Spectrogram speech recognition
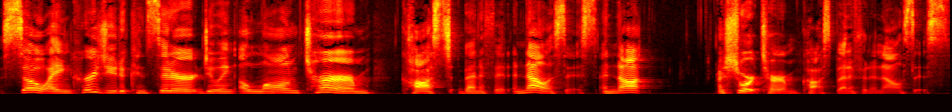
So, I encourage you to consider doing a long term cost benefit analysis and not a short term cost benefit analysis.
